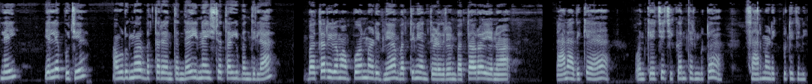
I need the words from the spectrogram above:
ಲೈ, ಎಲ್ಲೇ ಪೂಜೆ? ಹುಡುಗನವ್ರು ಬರ್ತಾರೆ ಅಂತಂದೆ, ಇನ್ನೂ ಇಷ್ಟೊತ್ತಾಗಿ ಬಂದಿಲ್ಲ. ಬರ್ತಾರಿರಮ್ಮ ಫೋನ್ ಮಾಡಿದ್ನೆ, ಬರ್ತೀನಿ ಅಂತ ಹೇಳಿದ್ರೆ. ಬರ್ತಾವ್ರೋ ಏನೋ? ನಾನು ಅದಕ್ಕೆ ಒಂದು ಕೆ ಜಿ ಚಿಕನ್ ತಂದ್ಬಿಟ್ಟು ಸಾರು ಮಾಡಿಕ್ಬಿಟ್ಟಿದ್ದೀನಿ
